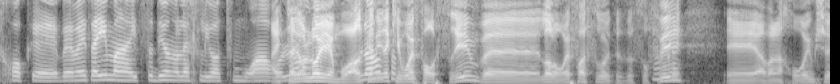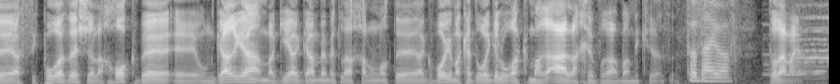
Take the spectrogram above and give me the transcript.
חוק, אה, באמת, האם האיצטדיון הולך להיות מואר או לא? האיצטדיון לא יהיה מואר לא כנראה, כי וופא אוסרים, ו... לא, לא, וופא אסרו את זה, זה סופי. Okay. אוקיי. אה, אבל אנחנו רואים שהסיפור הזה של החוק בהונגריה מגיע גם באמת לחלונות הגבוהים. הכדורגל הוא רק מראה לחברה במקרה הזה. תודה, יואב. תודה, מאיה.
